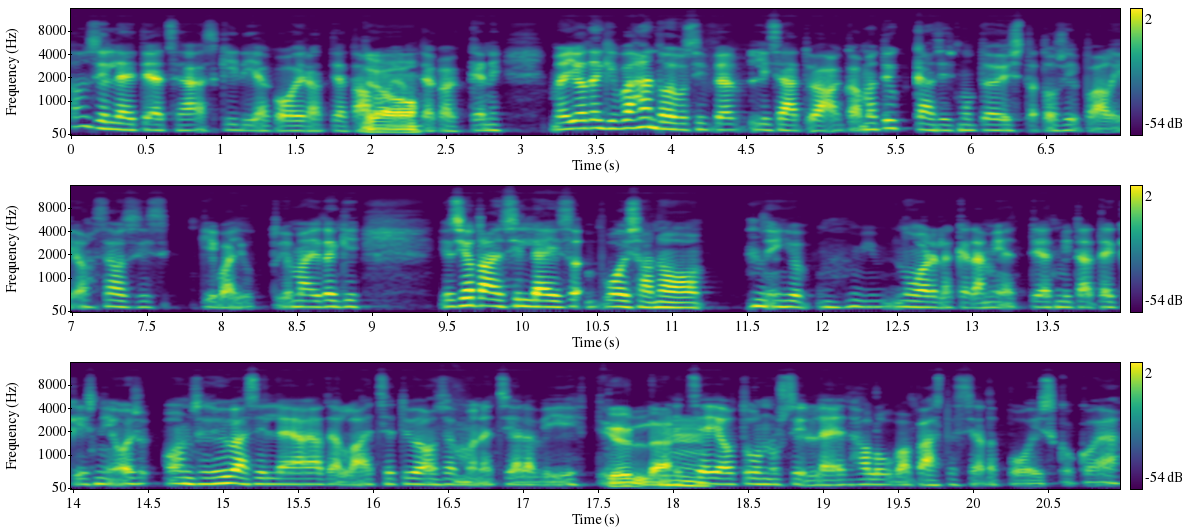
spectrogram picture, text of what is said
on silleen, että sä skidi ja koirat ja talo Joo. ja mitä kaikkea, niin mä jotenkin vähän toivoisin vielä lisää työaikaa. Mä tykkään siis mun töistä tosi paljon. Se on siis kiva juttu. Ja mä jotenkin, jos jotain silleen sa- voi sanoa jo nuorille, ketä miettii, että mitä tekisi, niin olisi, on se hyvä silleen ajatella, että se työ on semmoinen, että siellä viihtyy. Kyllä. Että se ei ole tunnu silleen, että haluaa vaan päästä sieltä pois koko ajan.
